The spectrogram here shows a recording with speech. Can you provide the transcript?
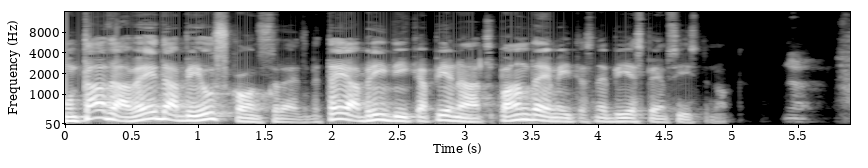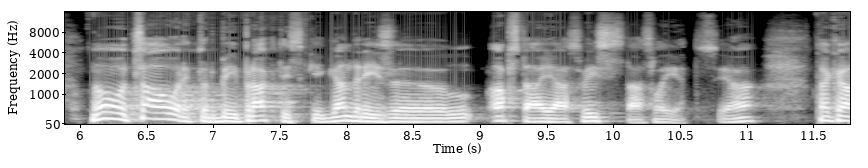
Un tādā veidā bija uzkonstruēts, bet tajā brīdī, kad pienāca pandēmija, tas nebija iespējams īstenot. Nu, cauri tur bija praktiski gandrīz uh, apstājās visas tās lietas. Ja? Tā kā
